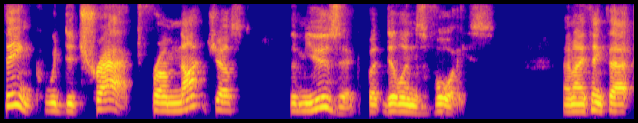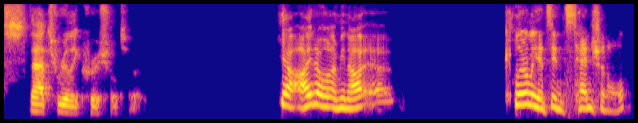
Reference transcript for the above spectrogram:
think, would detract from not just the music but Dylan's voice, and I think that's that's really crucial to it. Yeah, I don't. I mean, I uh, clearly it's intentional.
